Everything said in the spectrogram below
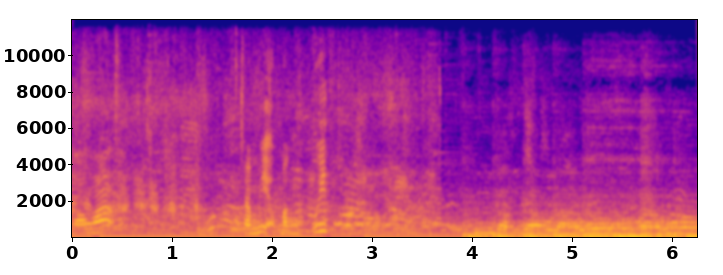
ngon quá. Chấm miệng bằng quýt. gặp nhau là uống và uống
